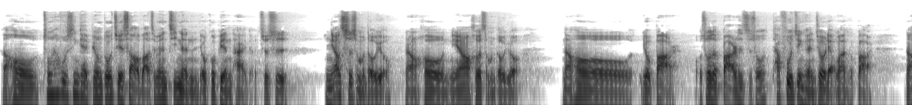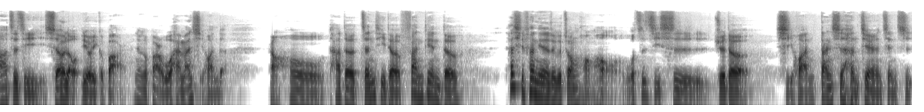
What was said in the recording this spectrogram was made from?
然后中孝复兴应该也不用多介绍吧，这边机能有够变态的，就是你要吃什么都有，然后你要喝什么都有，然后有 bar。我说的 bar 是指说它附近可能就有两万个 bar，然后它自己十二楼有一个 bar，那个 bar 我还蛮喜欢的。然后它的整体的饭店的，它其实饭店的这个装潢齁，我自己是觉得。喜欢，但是很见仁见智。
